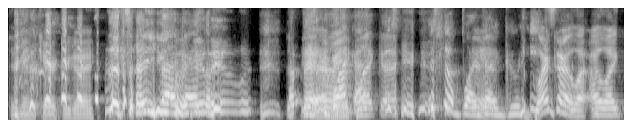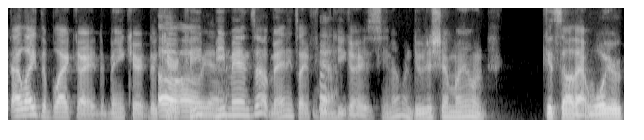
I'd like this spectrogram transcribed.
the main character guy. That's how you That guy, fucking the Yeah, fat black guy? black guy. There's no black Yeah, guy Goonies. The black guy, I like, I like, I like the black guy, the main character. The Oh, character, oh, he, yeah. he mans up, man. He's like, fuck Yeah. you guys, you know, and do this shit on my own. Gets all that warrior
